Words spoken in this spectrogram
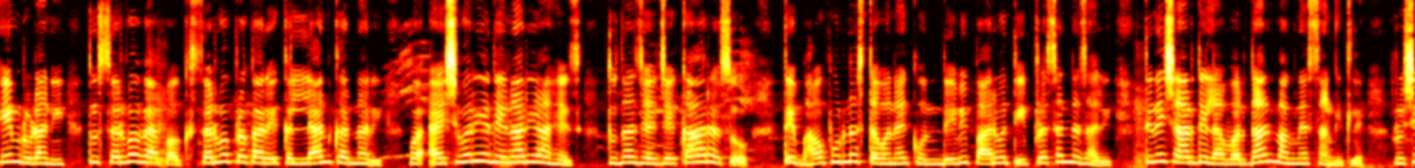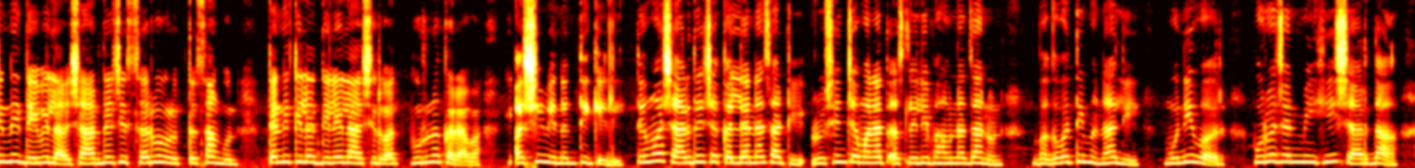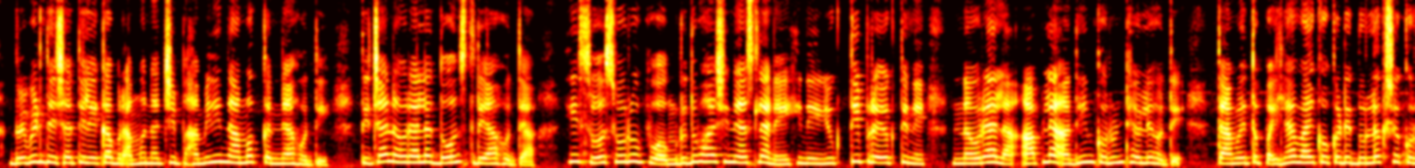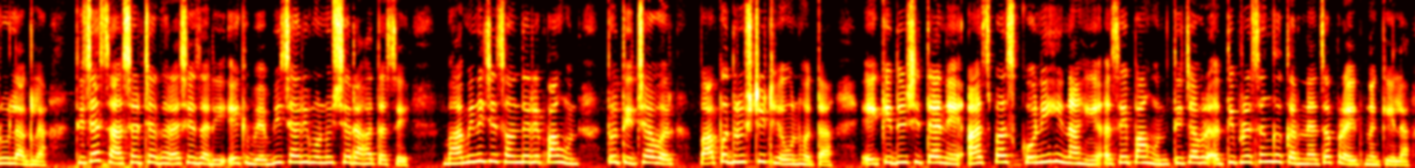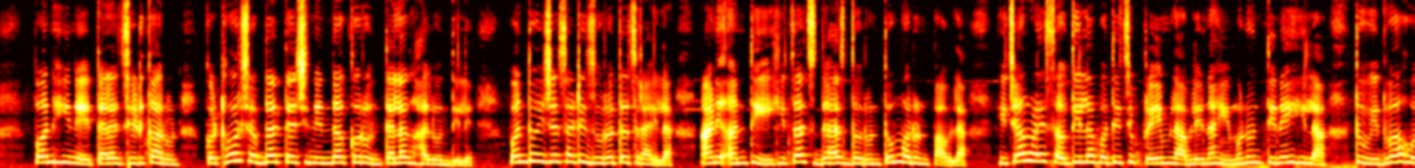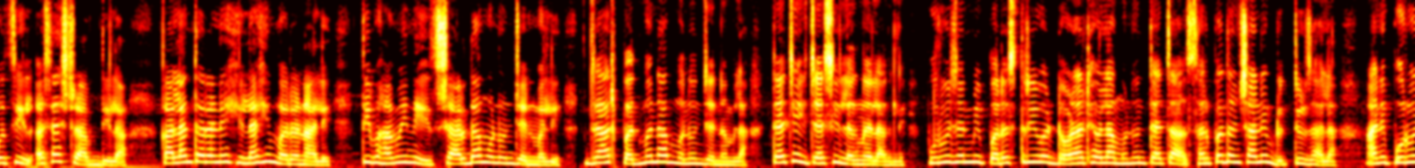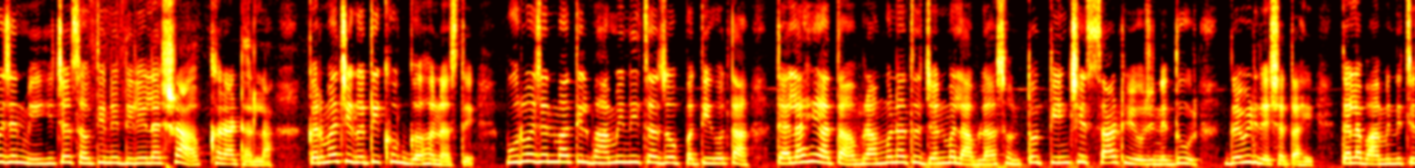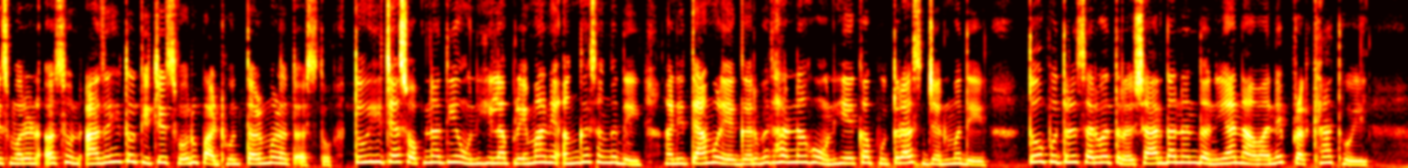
हे मृडानी तू सर्व व्यापक सर्व प्रकारे कल्याण करणारी व ऐश्वर देणारी आहेस. तुझा जय जयकार असो. ते भावपूर्ण स्तवन ऐकून देवी पार्वती प्रसन्न झाली. तिने शारदेला वरदान मागण्यास सांगितले. ऋषींनी देवीला शारदेचे सर्व वृत्त सांगून त्यांनी तिला दिलेला आशीर्वाद पूर्ण करावा अशी विनंती केली. तेव्हा शारदेच्या कल्याणासाठी ऋषींच्या मनात असलेली भावना जाणून भगवती म्हणाली मुनिवर पूर्वजन्मी ही शारदा द्रविड देशातील एका ब्राह्मणाची भामिनी नामक कन्या होती. तिच्या नवऱ्याला दोन स्त्रिया होत्या. ही स्वस्वरूप व मृदुभाषिणी असल्याने हिने युक्तिप्रयुक्तीने नवऱ्याला आपल्या अधीन करून ठेवले होते. त्यामुळे तो पहिल्या बायकोकडे दुर्लक्ष करू लागला. तिच्या सासरच्या घराशेजारी एक व्यभिचारी मनुष्य राहत असे भामिनीचे सौंदर्य पाहून तो तिच्यावर पापदृष्टी ठेवून होता. एके दिवशी त्याने आसपास कोणीही नाही असे पाहून तिच्यावर अतिप्रसंग करण्याचा प्रयत्न केला. पण हिने त्याला झिडकारून कठोर शब्दात त्याची निंदा करून त्याला घालून दिले. पण तो हिच्यासाठी झुरतच राहिला आणि अंती हिचाच ध्यास धरून तो मरून पावला. हिच्यामुळे सवतीला पतीचे प्रेम लाभले नाही म्हणून तिने हिला तू विधवा होशील असा श्राप दिला. कालांतराने हिलाही मरण आले. ती भामिनी शारदा म्हणून जन्मली. जार पद्मनाभ म्हणून जन्मला. त्याच्या हिच्याशी लग्न लागले. पूर्वजन्मी परस्त्रीवर डोळा ठेवला म्हणून त्याचा सर्पदंशाने मृत्यू झाला आणि पूर्वजन्मी हिच्या सवतीने दिलेला श्राप खरा ठरला. कर्माची गती खूप गहन असते. पूर्वजन्मातील भामिनीचा जो पती होता त्यालाही आता ब्राह्मणाचा जन्म लाभला असून तो तीनशे साठ योजने दूर द्रविड देशात आहे. त्याला भामिनीचे स्मरण असून आजही तो तिचे स्वरूप आठवून तळमळत असतो. तो हिच्या स्वप्नात येऊन हिला प्रेमाने अंगसंग देईल आणि त्यामुळे गर्भधारणा होऊन ही एका पुत्रास जन्म देईल. तो पुत्र सर्वत्र शारदानंदन या नावाने प्रख्यात होईल.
